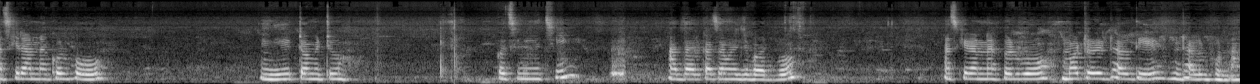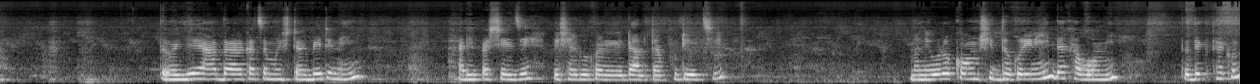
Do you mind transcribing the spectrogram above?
আজকে রান্না করব এই টমেটো কচি নিয়েছি আদার কাঁচামরিচ বাটবো। আজকে রান্না করব মটরের ডাল দিয়ে ডাল ভুনা। তো ওই যে আদা আর কাঁচামরিচটা বেটে নেই। আর এই পাশে যে প্রেশার কুকারে ডালটা ফুটিয়েছি। মানে ওরকম সিদ্ধ করে নিই দেখাবো আমি। তো দেখতে থাকুন।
